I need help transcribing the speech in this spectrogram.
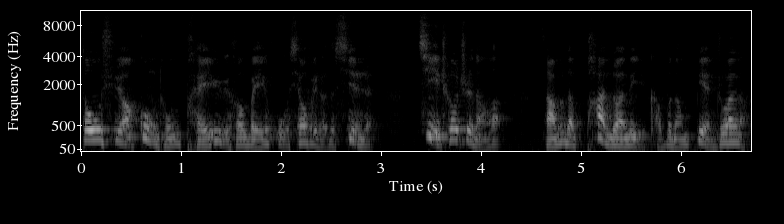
都需要共同培育和维护消费者的信任。汽车智能了，咱们的判断力可不能变砖啊！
